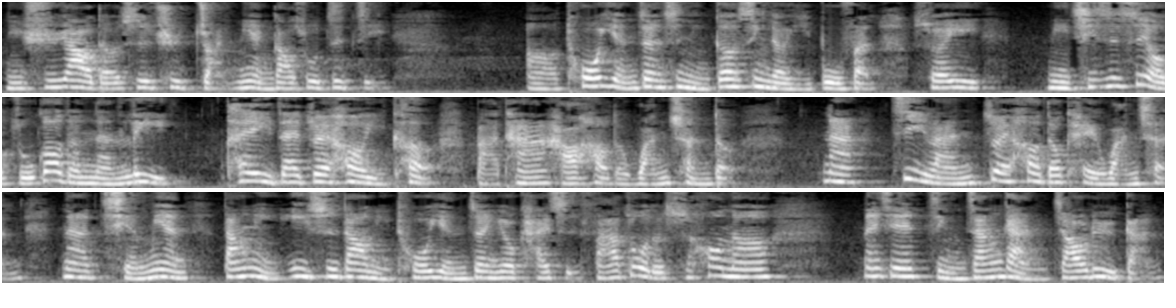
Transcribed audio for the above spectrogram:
你需要的是去转念，告诉自己，呃，拖延症是你个性的一部分，所以你其实是有足够的能力，可以在最后一刻把它好好的完成的。那既然最后都可以完成，那前面当你意识到你拖延症又开始发作的时候呢，那些紧张感、焦虑感。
